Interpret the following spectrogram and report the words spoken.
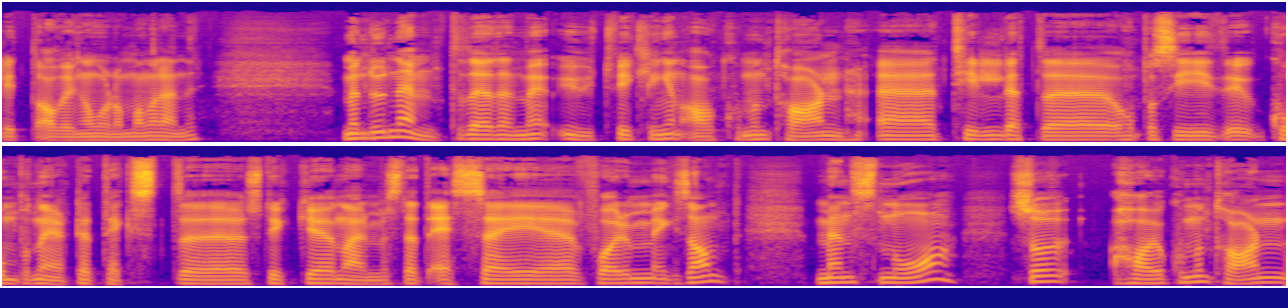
litt avhengig av hvordan man regner. Men du nevnte det, den med utviklingen av kommentaren eh, til dette håper å si, komponerte tekststykket, nærmest et essayform, ikke sant? Mens nå så har jo kommentaren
